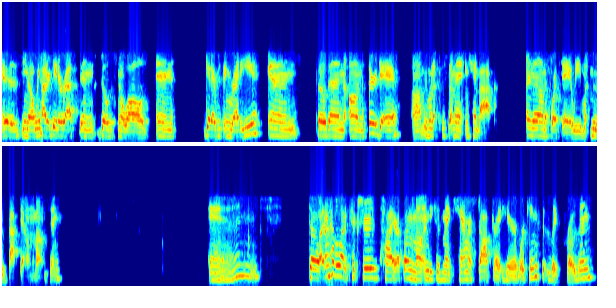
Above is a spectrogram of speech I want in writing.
is, you know, we had our day to rest and build the snow walls and get everything ready. And so then on the third day, um, we went up to the summit and came back. And then on the fourth day, we moved back down the mountain. And so I don't have a lot of pictures higher up on the mountain because my camera stopped right here working because it was like frozen.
